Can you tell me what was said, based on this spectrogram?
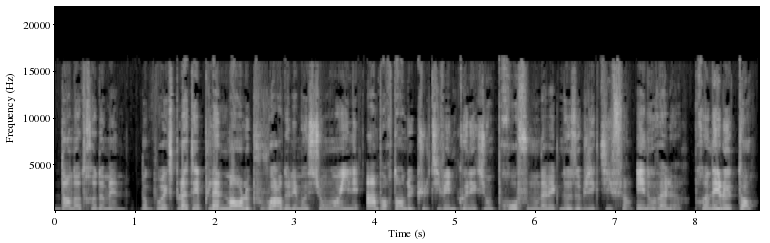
dans notre domaine. Donc pour exploiter pleinement le pouvoir de l'émotion, il est important de cultiver une connexion profonde avec nos objectifs et nos valeurs. Prenez le temps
